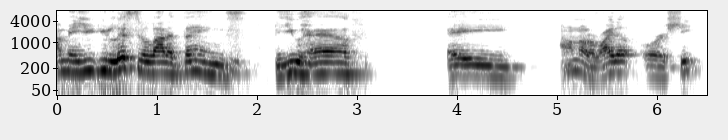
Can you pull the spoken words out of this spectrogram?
I mean, you, you listed a lot of things. Do you have a, I don't know, a write up or a sheet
